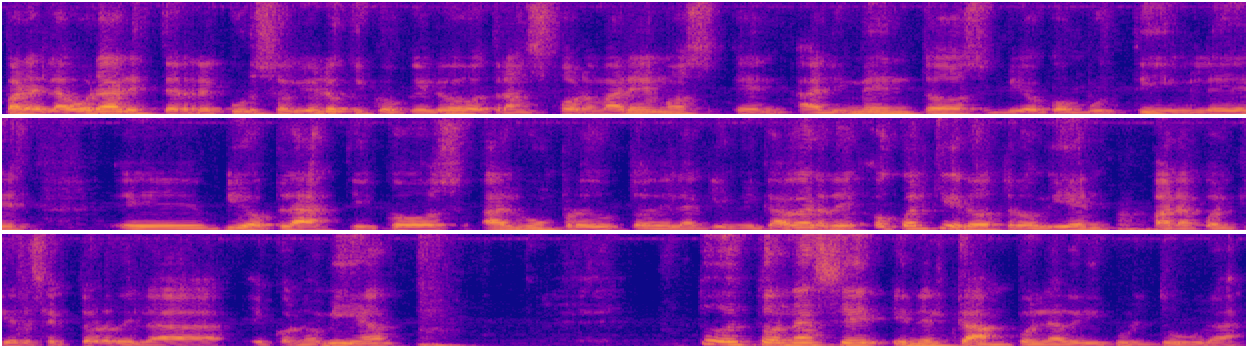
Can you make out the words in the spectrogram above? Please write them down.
para elaborar este recurso biológico que luego transformaremos en alimentos, biocombustibles, eh, bioplásticos, algún producto de la química verde o cualquier otro bien para cualquier sector de la economía. Todo esto nace en el campo, en la agricultura.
